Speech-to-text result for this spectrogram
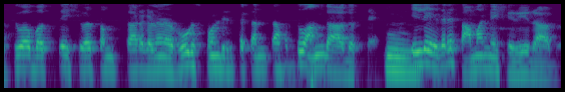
ಶಿವಭಕ್ತಿ ಶಿವ ಸಂಸ್ಕಾರಗಳನ್ನ ರೂಢಿಸ್ಕೊಂಡಿರ್ತಕ್ಕಂತಹದ್ದು ಅಂಗ ಆಗುತ್ತೆ. ಇಲ್ಲೇ ಇದ್ರೆ ಸಾಮಾನ್ಯ ಶರೀರ ಅದು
